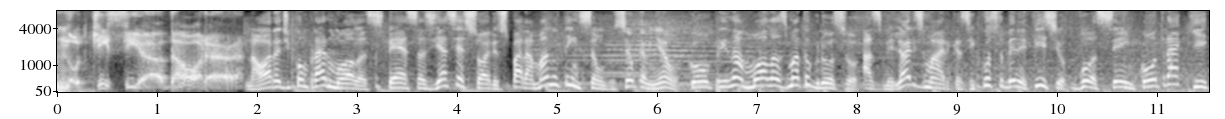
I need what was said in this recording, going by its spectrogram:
Notícia da hora. Na hora de comprar molas, peças e acessórios para a manutenção do seu caminhão, compre na Molas Mato Grosso. As melhores marcas e custo-benefício você encontra aqui.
